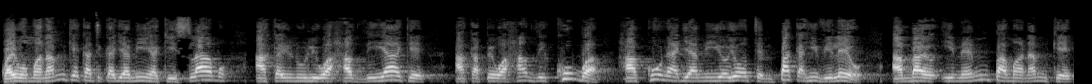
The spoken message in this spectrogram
kwa hivyo mwanamke katika jamii ya kiislamu akainuliwa hadhi yake akapewa hadhi kubwa hakuna jamii yoyote mpaka hivi leo ambayo imempa mwanamke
